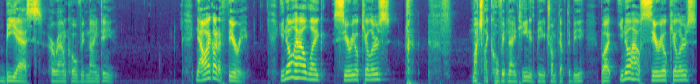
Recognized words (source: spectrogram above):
BS around COVID 19. Now, I got a theory. You know how, like, serial killers, much like COVID 19 is being trumped up to be, but you know how serial killers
